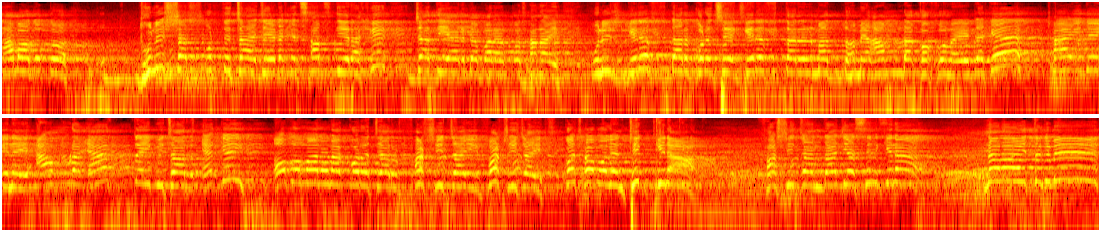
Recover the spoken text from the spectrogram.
আপাতত ধুলিশ্বাস করতে চায় যে এটাকে ছাপ দিয়ে রাখে জাতি আর ব্যাপারের কথা নয়। পুলিশ গ্রেফতার করেছে, গ্রেফতারের মাধ্যমে আমরা কখনো এটাকে ঠাই দেই নাই। আমরা একটাই বিচার, একই অবমাননা করেছে আর ফাঁসি চাই ফাঁসি চাই। কথা বলেন ঠিক কিনা? ফাঁসি চান রাজি আছেন কিনা? নারাই তকবীর!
